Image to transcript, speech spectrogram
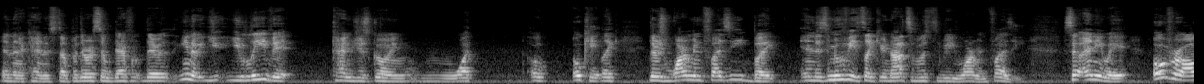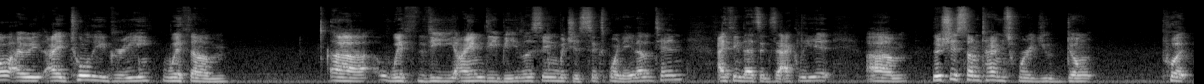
and that kind of stuff. But there was some definite there. You know, you you leave it kind of just going, what? Oh, okay, like there's warm and fuzzy, but in this movie, it's like you're not supposed to be warm and fuzzy. So anyway, overall, I I totally agree with um uh, with the IMDb listing, which is 6.8 out of 10. I think that's exactly it. Um, there's just sometimes where you don't put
